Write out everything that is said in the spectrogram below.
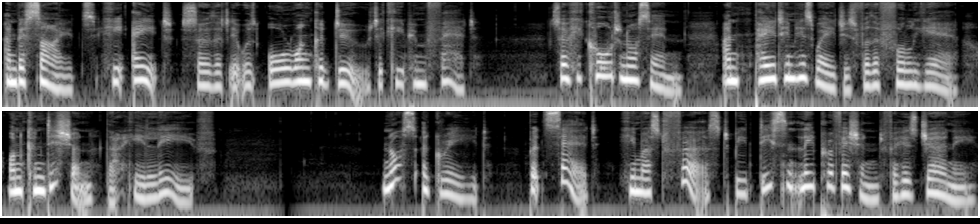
And besides, he ate so that it was all one could do to keep him fed. So he called Nos in and paid him his wages for the full year, on condition that he leave. Nos agreed, but said he must first be decently provisioned for his journey.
